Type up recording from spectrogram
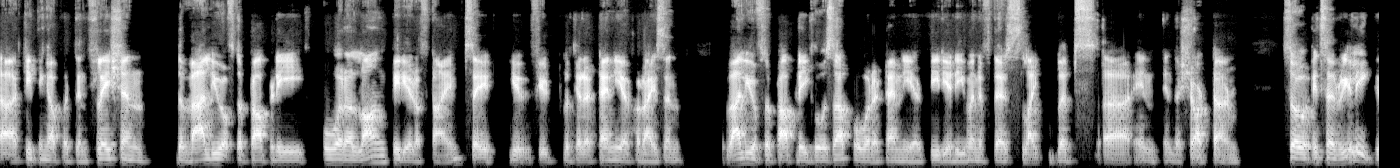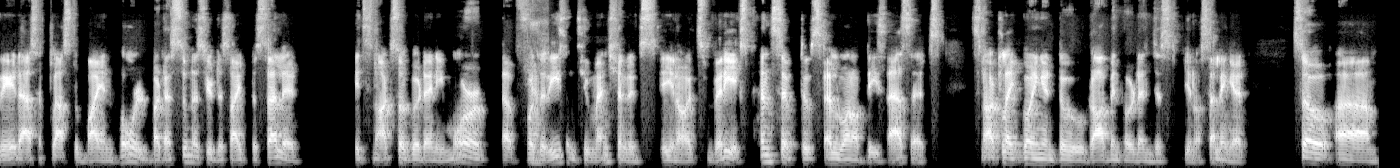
uh, keeping up with inflation. The value of the property over a long period of time, say you, if you look at a 10 year horizon, value of the property goes up over a 10 year period, even if there's like blips uh, in, in the short term. So it's a really great asset class to buy and hold. But as soon as you decide to sell it, it's not so good anymore uh, for yeah. the reasons you mentioned. It's you know it's very expensive to sell one of these assets. It's not like going into Robinhood and just you know selling it. So um,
